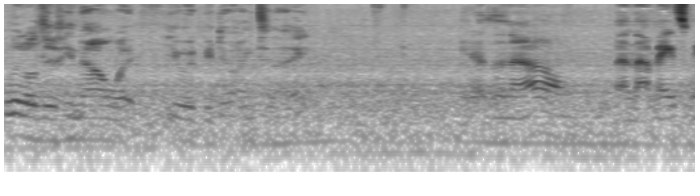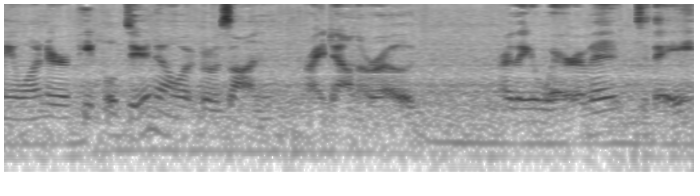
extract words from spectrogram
Little did he know what you would be doing tonight. He doesn't know. And that makes me wonder if people do know what goes on right down the road. Are they aware of it? Do they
